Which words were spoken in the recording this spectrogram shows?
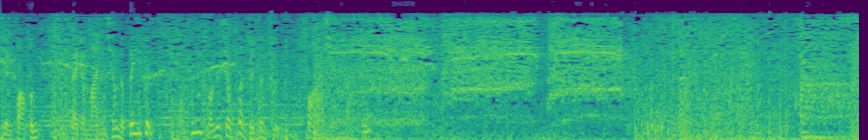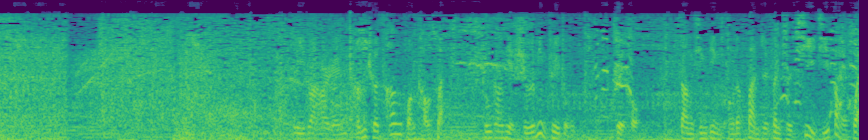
间发疯，带着满腔的悲愤，疯狂的向犯罪分子发起了斩夫。李段二人乘车仓皇逃窜，朱刚烈舍命追逐，最后。丧心病狂的犯罪分子气急败坏，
